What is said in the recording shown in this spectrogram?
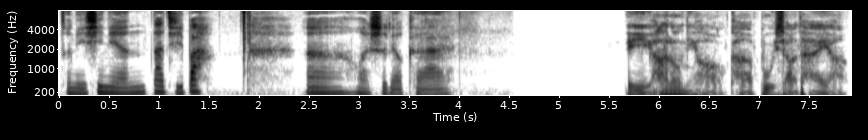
祝你新年大吉吧。嗯，我是刘可爱。诶哈喽，你好，卡布小太阳。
